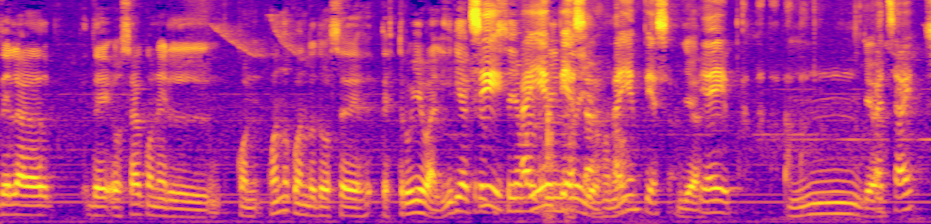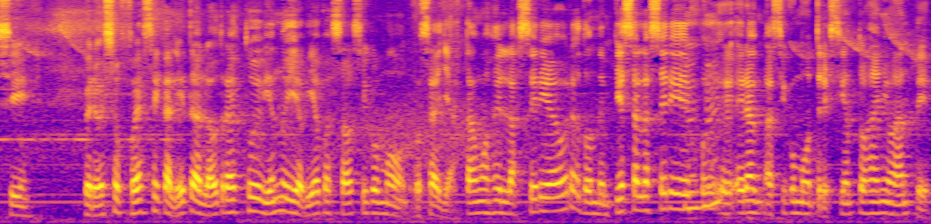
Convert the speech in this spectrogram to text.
de la de, o sea, con el con ¿cuándo cuando todo se de- destruye Valiria, creo Sí, que se llama ahí el reino empieza, de ellos, ¿o no? ahí empieza. Ya. Y ahí, Mm, ya. ¿cachai? Sí. Pero eso fue hace caleta, la otra vez estuve viendo y había pasado así como, o sea, ya estamos en la serie ahora, donde empieza la serie, eh, eran así como 300 años antes.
